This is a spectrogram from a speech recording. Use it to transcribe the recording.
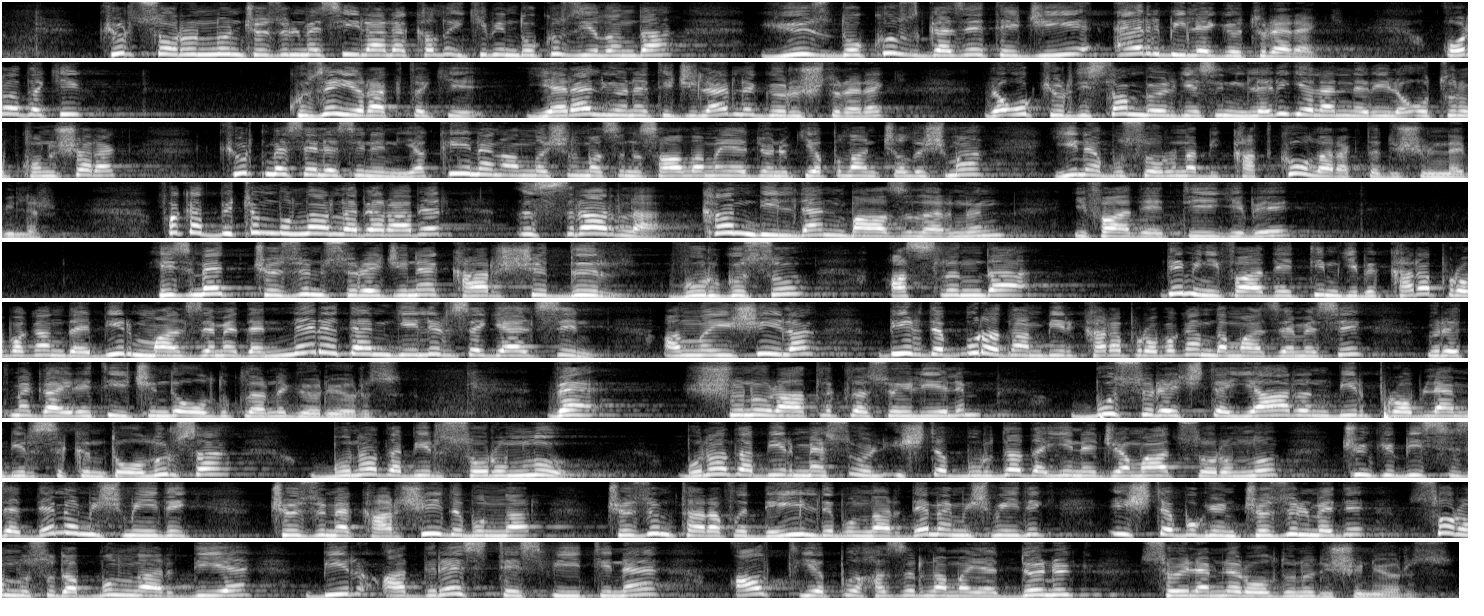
Kürt sorununun çözülmesiyle alakalı 2009 yılında 109 gazeteciyi Erbil'e götürerek oradaki Kuzey Irak'taki yerel yöneticilerle görüştürerek ve o Kürdistan bölgesinin ileri gelenleriyle oturup konuşarak Kürt meselesinin yakinen anlaşılmasını sağlamaya dönük yapılan çalışma yine bu soruna bir katkı olarak da düşünülebilir. Fakat bütün bunlarla beraber ısrarla Kandil'den bazılarının ifade ettiği gibi hizmet çözüm sürecine karşıdır vurgusu aslında demin ifade ettiğim gibi kara propagandaya bir malzemede nereden gelirse gelsin anlayışıyla bir de buradan bir kara propaganda malzemesi üretme gayreti içinde olduklarını görüyoruz. Ve şunu rahatlıkla söyleyelim. Bu süreçte yarın bir problem, bir sıkıntı olursa buna da bir sorumlu, buna da bir mesul. İşte burada da yine cemaat sorumlu. Çünkü biz size dememiş miydik çözüme karşıydı bunlar. Çözüm tarafı değildi bunlar dememiş miydik? İşte bugün çözülmedi. Sorumlusu da bunlar diye bir adres tespitine altyapı hazırlamaya dönük söylemler olduğunu düşünüyoruz.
